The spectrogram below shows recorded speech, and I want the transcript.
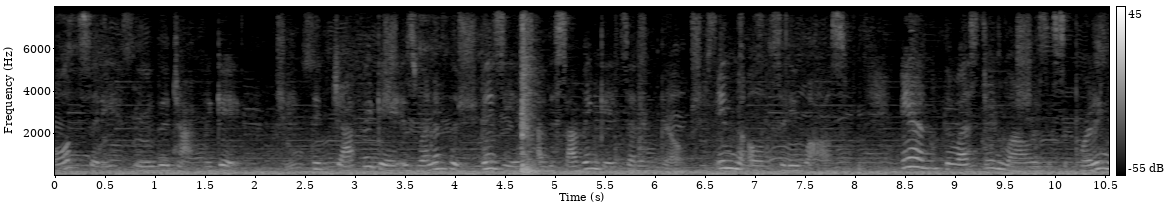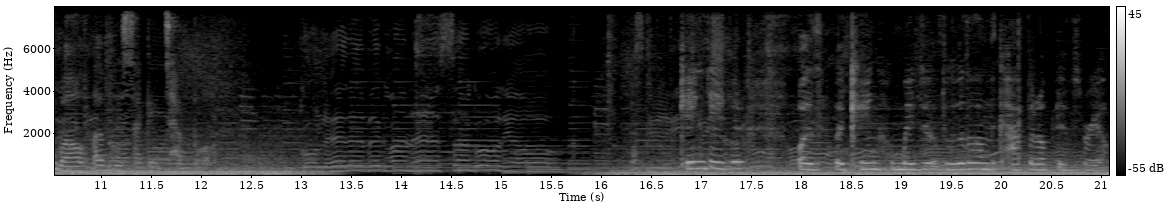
Old City through the Jaffa Gate. The Jaffa Gate is one of the busiest of the seven gates that are built in the Old City walls. And the Western Wall is the supporting wall of the Second Temple. King David was the king who made Jerusalem the capital of Israel.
